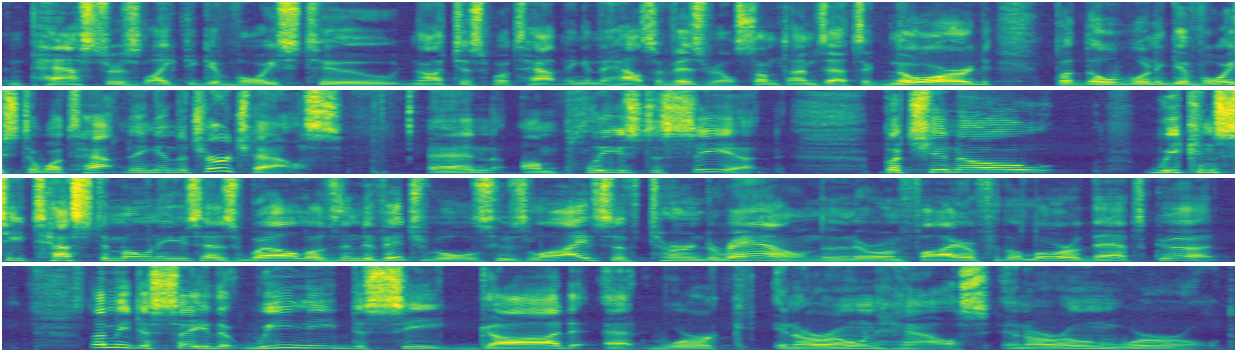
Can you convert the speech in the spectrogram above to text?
And pastors like to give voice to not just what's happening in the house of Israel. Sometimes that's ignored, but they'll want to give voice to what's happening in the church house. And I'm pleased to see it. But you know, we can see testimonies as well as individuals whose lives have turned around and they're on fire for the Lord. That's good. Let me just say that we need to see God at work in our own house, in our own world.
